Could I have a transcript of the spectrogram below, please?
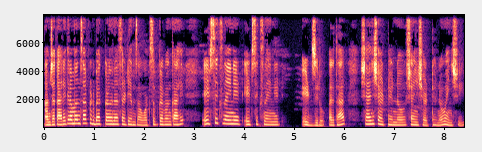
आमच्या कार्यक्रमांचा फीडबॅक कळवण्यासाठी आमचा व्हॉट्सअप क्रमांक आहे eight six nine eight eight six nine eight eight zero अर्थात शहाऐंशी अठ्ठ्याण्णव शहाऐंशी अठ्ठ्याण्णव ऐंशी.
